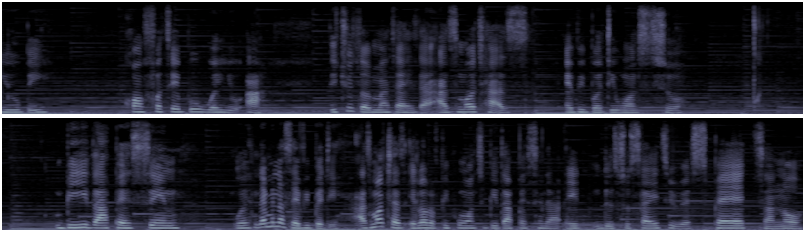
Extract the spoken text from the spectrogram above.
You will be comfortable where you are. The truth of the matter is that as much as everybody wants to be that person, well, let me not say everybody, as much as a lot of people want to be that person that the society respects and all,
